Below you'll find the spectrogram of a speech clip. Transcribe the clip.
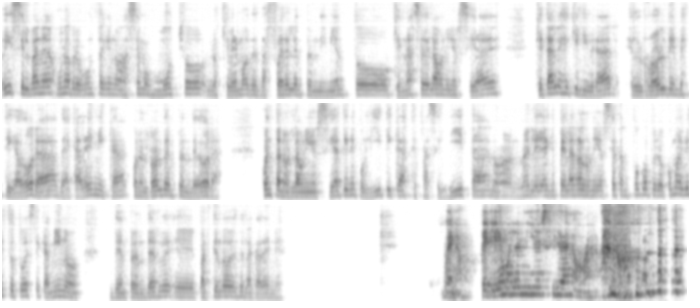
Oye, Silvana, una pregunta que nos hacemos mucho los que vemos desde afuera el emprendimiento que nace de las universidades. ¿Qué tal es equilibrar el rol de investigadora, de académica, con el rol de emprendedora? Cuéntanos, ¿la universidad tiene políticas, te facilita? No, no hay la idea que pelar a la universidad tampoco, pero ¿cómo has visto tú ese camino de emprender eh, partiendo desde la academia? Bueno, peleemos la universidad nomás.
